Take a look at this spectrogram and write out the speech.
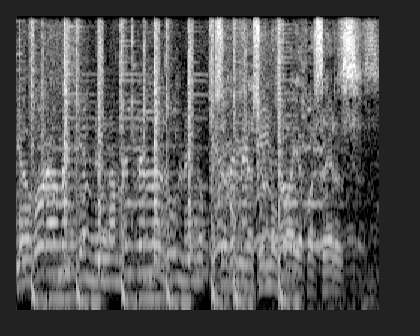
Y ahora me tiene la mente en la luna y los pies Esa en el combinación no piso. falla, parceros.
